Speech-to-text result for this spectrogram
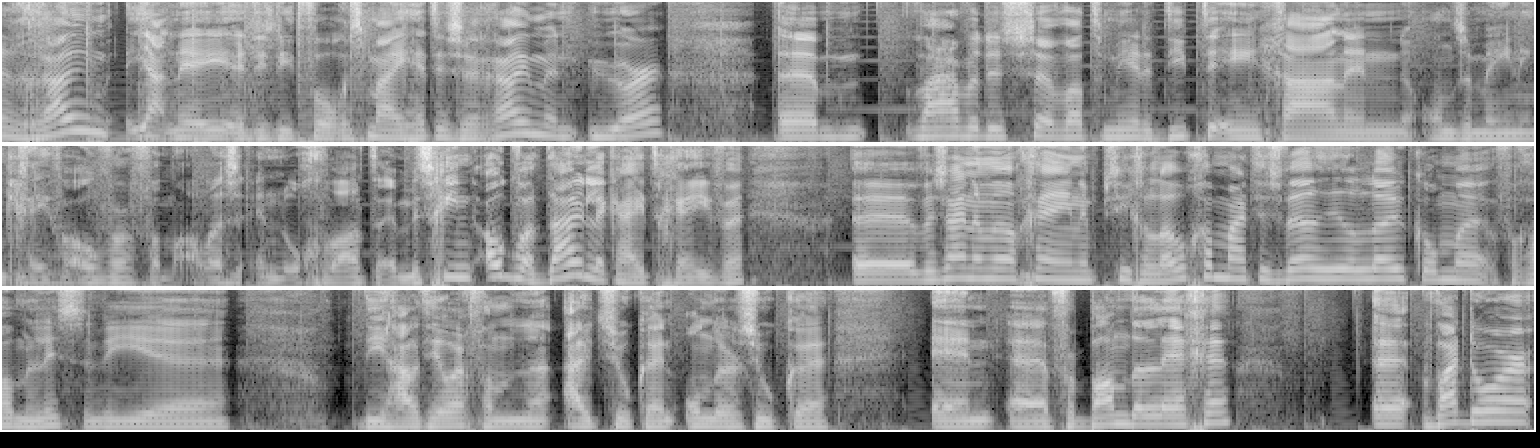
eh, ruim... Ja, nee, het is niet volgens mij. Het is ruim een uur. ehm, waar we dus wat meer de diepte in gaan. En onze mening geven over van alles en nog wat. En misschien ook wat duidelijkheid geven. We zijn dan wel geen psychologen. Maar het is wel heel leuk om... vooral Melissa, die... die houdt heel erg van uitzoeken en onderzoeken en verbanden leggen. Eh, waardoor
